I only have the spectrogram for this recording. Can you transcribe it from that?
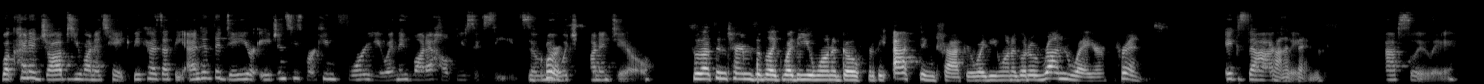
what kind of jobs you want to take because at the end of the day your agency's working for you and they want to help you succeed. So know what you want to do. So that's in terms of like whether you want to go for the acting track or whether you want to go to runway or print exactly. kind of things. Absolutely.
